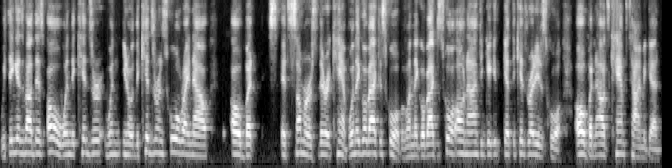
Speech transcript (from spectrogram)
We think it's about this. Oh, when the kids are when you know the kids are in school right now, oh, but it's summer, so they're at camp. When they go back to school, but when they go back to school, oh, now I have to get, get the kids ready to school. Oh, but now it's camp time again.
